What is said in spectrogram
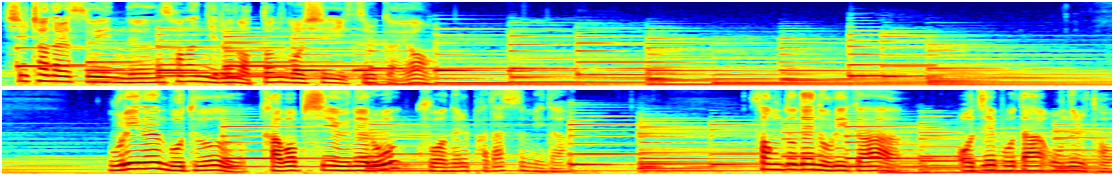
실천할 수 있는 선한 일은 어떤 것이 있을까요? 우리는 모두 값없이 은혜로 구원을 받았습니다. 성도된 우리가 어제보다 오늘 더,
